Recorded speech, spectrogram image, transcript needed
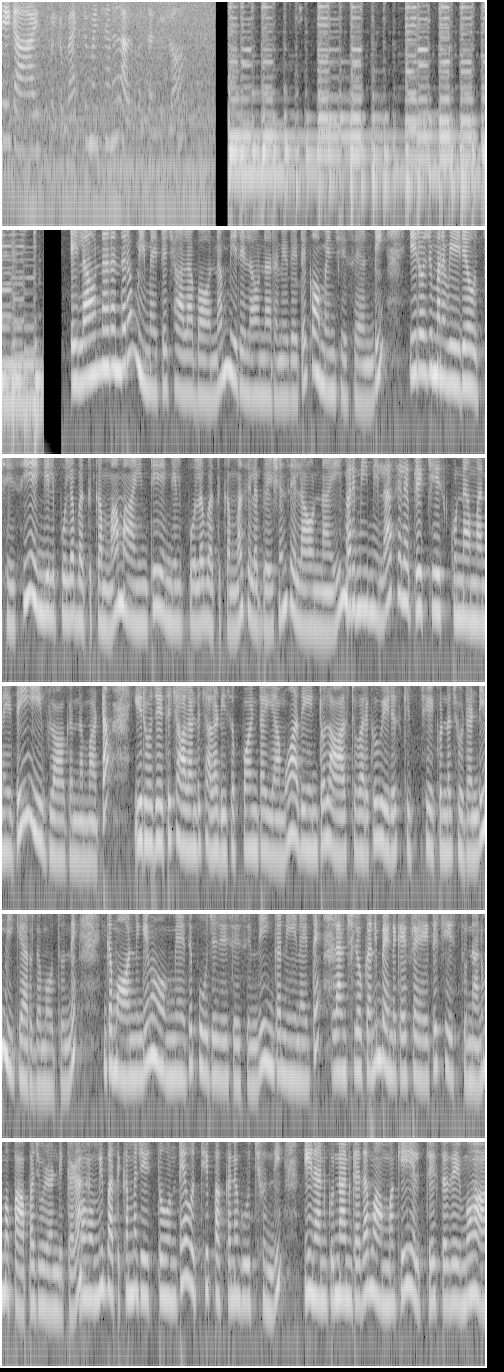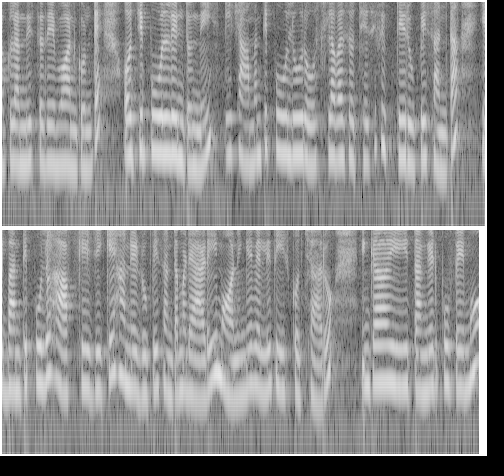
Hey guys welcome back to my channel అల్వన్ Tanvi vlogs ఎలా ఉన్నారందరూ? మేమైతే చాలా బాగున్నాం. మీరు ఎలా ఉన్నారనేది అయితే కామెంట్ చేసేయండి. ఈరోజు మన వీడియో వచ్చేసి ఎంగిలి పూల బతుకమ్మ. మా ఇంటి ఎంగిలి పూల బతుకమ్మ సెలబ్రేషన్స్ ఎలా ఉన్నాయి? మరి మేము ఎలా సెలబ్రేట్ చేసుకున్నాం అనేది ఈ వ్లాగ్ అన్నమాట. ఈరోజు అయితే చాలా అంటే చాలా డిసప్పాయింట్ అయ్యాము. అదేంటో లాస్ట్ వరకు వీడియో స్కిప్ చేయకుండా చూడండి మీకే అర్థమవుతుంది. ఇంకా మార్నింగే మా మమ్మీ అయితే పూజ చేసేసింది. ఇంకా నేనైతే లంచ్లో కానీ బెండకాయ ఫ్రై అయితే చేస్తున్నాను. మా పాప చూడండి ఇక్కడ. మా మమ్మీ బతుకమ్మ చేస్తూ ఉంటే వచ్చి పక్కన కూర్చుంది. నేను అనుకున్నాను కదా మా అమ్మకి హెల్ప్ చేస్తుందేమో ఆకులు అందిస్తుందేమో అనుకుంటే వచ్చి పూలు తింటుంది. ఈ చామంతి పూలు రోజ్ ఫ్లవర్స్ వచ్చేసి ఫిఫ్టీ రూపీస్ అంట. ఈ బంతి పూలు హాఫ్ కేజీకే హండ్రెడ్ రూపీస్ అంట. మా డాడీ మార్నింగే వెళ్ళి తీసుకొచ్చారు. ఇంకా ఈ తంగేడు పువ్వేమో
